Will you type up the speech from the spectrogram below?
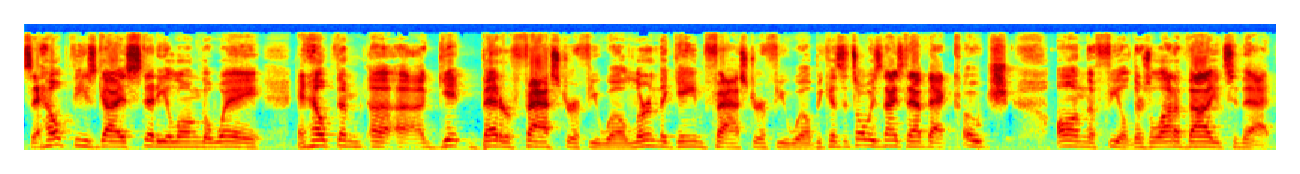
to help these guys steady along the way and help them uh, uh, get better faster, if you will, learn the game faster, if you will, because it's always nice to have that coach on the field. There's a lot of value to that.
